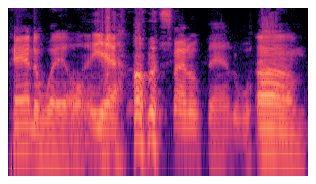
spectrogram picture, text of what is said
panda whale. Yeah, homicidal panda. whale. Um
